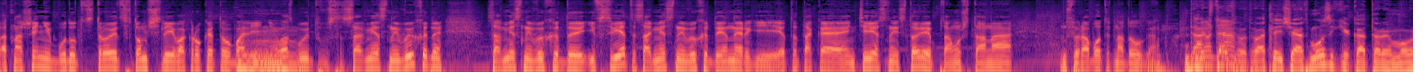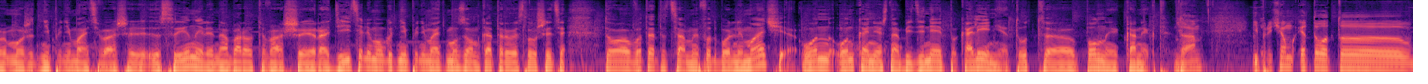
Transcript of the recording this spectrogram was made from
отношения будут строиться в том числе и вокруг этого боления. У вас будут совместные выходы, совместные выходы и в свет, и совместные выходы энергии. Это такая интересная история, потому что она работает надолго. Да, Ну кстати, да. вот в отличие от музыки, которую мо- может не понимать ваш э, сын или наоборот ваши родители могут не понимать музон, который вы слушаете, то вот этот самый футбольный матч, он, он конечно, объединяет поколение. Тут э, полный коннект. Да. И причем это вот, э,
